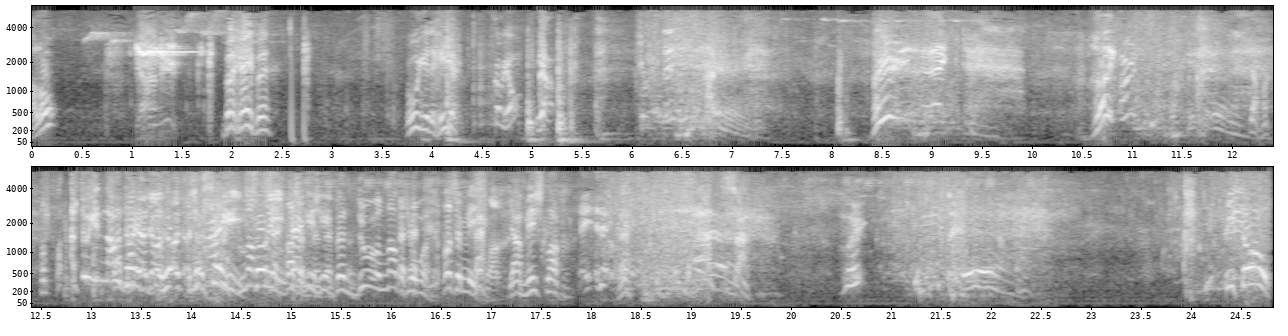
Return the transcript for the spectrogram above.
Hallo? Ja, nu. Begrepen. Roer je er hier? Kom joh. Ja. Ja, wat, wat, nou? Ja, ja, ja, ja, ja, sorry, Nat, sorry, wat Kijk een- eens, ik ben doornat, jongen. Het was een misslag. Ja, misslag. Pistool!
